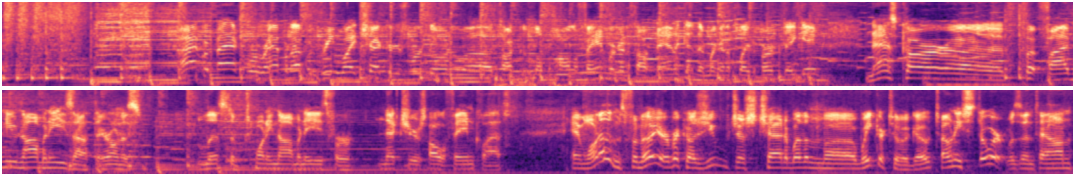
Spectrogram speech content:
All right, we're back. We're wrapping up with green white checkers. We're going to uh, talk a little Hall of Fame. We're going to talk Danica. Then we're going to play the birthday game. NASCAR uh, put five new nominees out there on his list of 20 nominees for next year's Hall of Fame class. And one of them's familiar because you just chatted with him a week or two ago. Tony Stewart was in town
